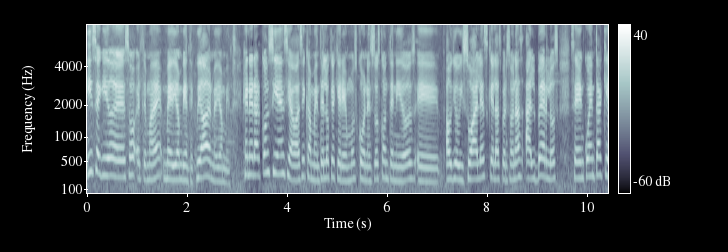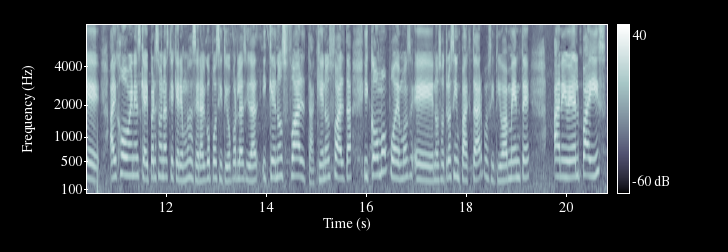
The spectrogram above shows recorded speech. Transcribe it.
y seguido de eso el tema de medio ambiente, cuidado del medio ambiente. Generar conciencia básicamente es lo que queremos con estos contenidos eh, audiovisuales, que las personas al verlos se den cuenta que hay jóvenes, que hay personas que queremos hacer algo positivo por la ciudad y qué nos falta, qué nos falta y cómo podemos eh, nosotros impactar positivamente a nivel país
